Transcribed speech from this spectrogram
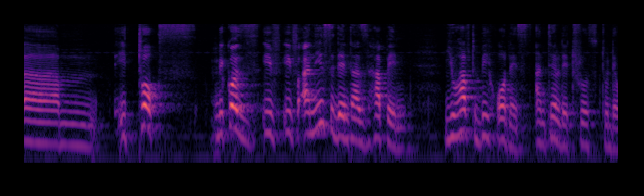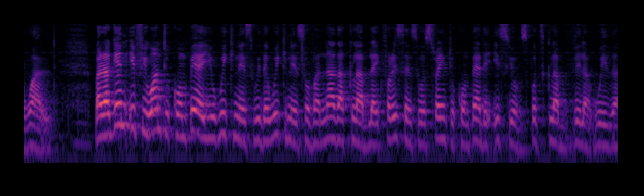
Mm. Um, it talks because if, if an incident has happened, you have to be honest and tell the truth to the world. But again, if you want to compare your weakness with the weakness of another club, like for instance, was trying to compare the issue of Sports Club Villa with uh,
